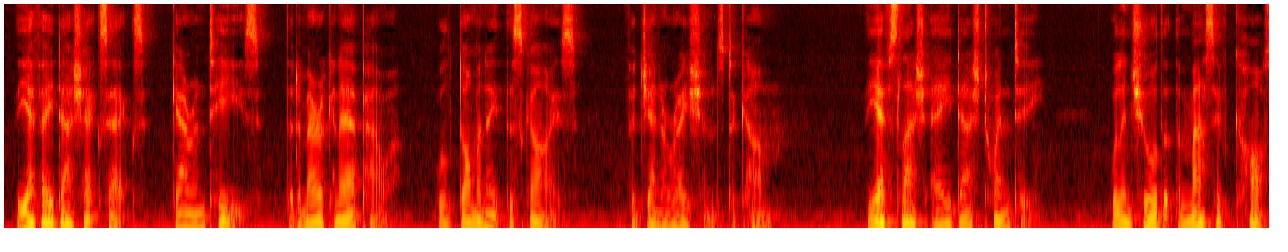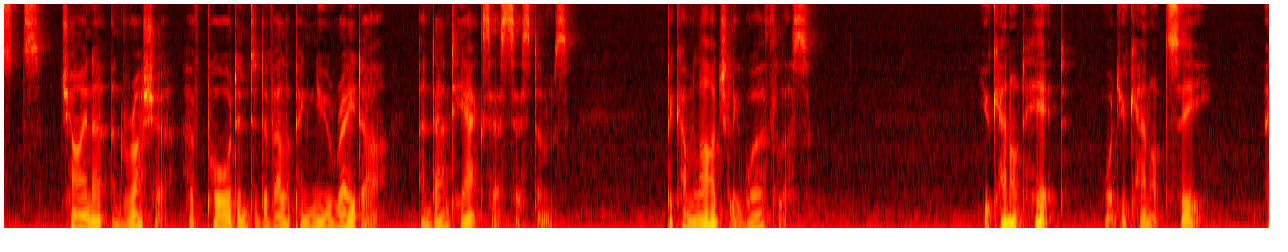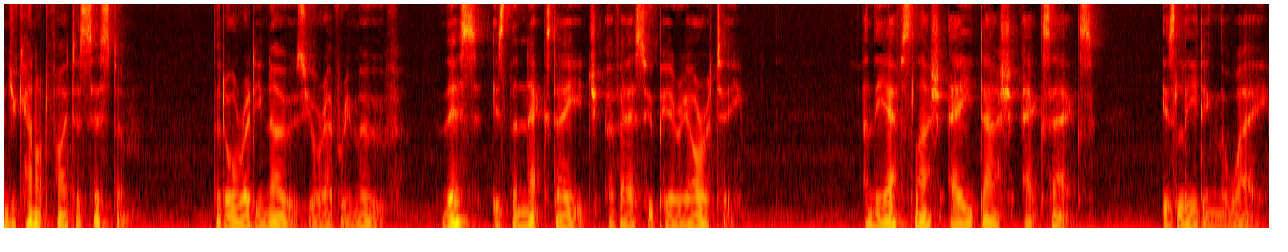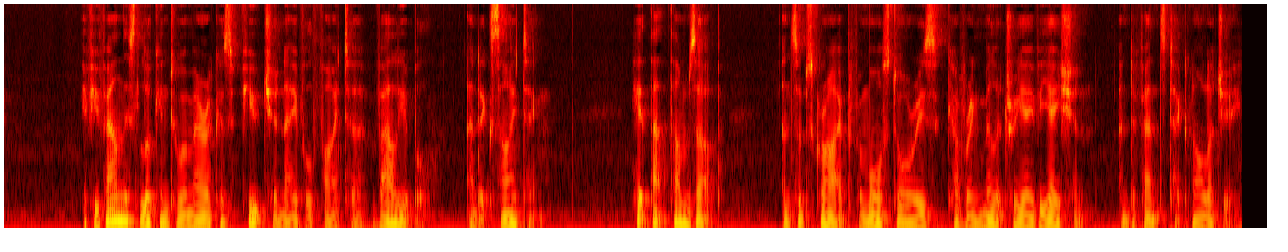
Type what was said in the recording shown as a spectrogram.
The FA-XX guarantees that American air power will dominate the skies for generations to come. The F/A-20 will ensure that the massive costs China and Russia have poured into developing new radar and anti access systems become largely worthless. You cannot hit what you cannot see, and you cannot fight a system that already knows your every move. This is the next age of air superiority, and the F/A-XX is leading the way. If you found this look into America's future naval fighter valuable and exciting, hit that thumbs up and subscribe for more stories covering military aviation and defense technology.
